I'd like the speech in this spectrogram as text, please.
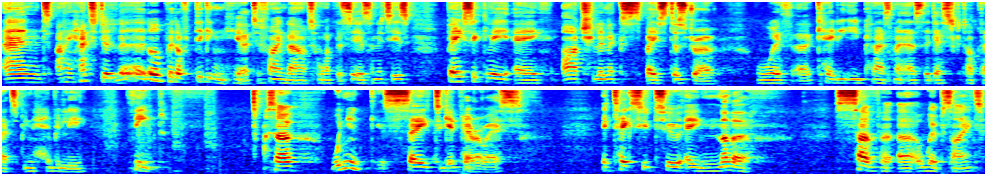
And I had to do a little bit of digging here to find out what this is, and it is basically a Arch Linux based distro with a KDE Plasma as the desktop that's been heavily themed. So when you say to get PearOS, it takes you to another sub uh, website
